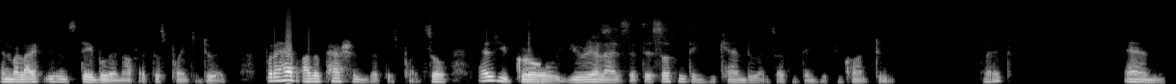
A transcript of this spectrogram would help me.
And my life isn't stable enough at this point to do it. But I have other passions at this point. So as you grow, you realize that there's certain things you can do and certain things that you can't do, right? And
